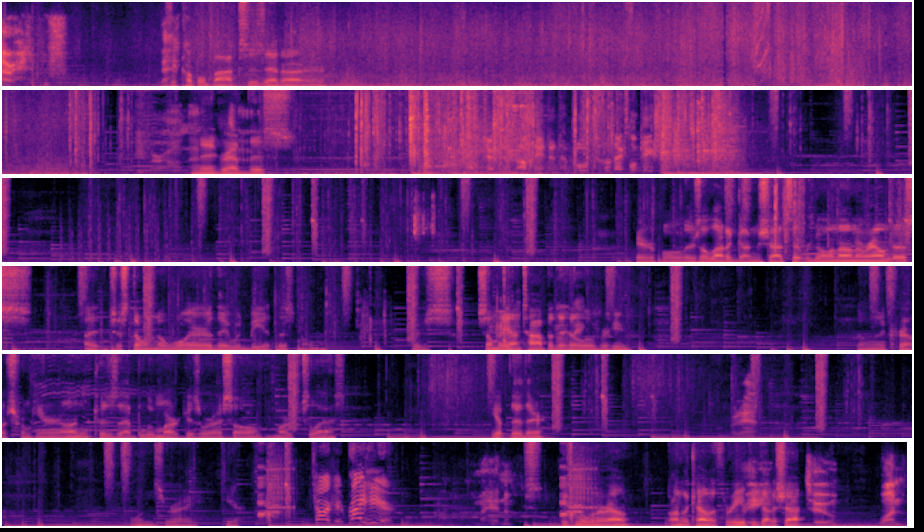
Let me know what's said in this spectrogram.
All right. Oof. There's a couple boxes that are. We're I'm gonna grab this. Objectives updated. Move to the next location. Careful. There's a lot of gunshots that were going on around us. I just don't know where they would be at this moment. There's somebody on top of the hill over here. So I'm gonna crouch from here on because that blue mark is where I saw marks last. Yep, they're there. Where at? One's right here. Target right here. Am I hitting him? He's, he's moving around. On the count of three, if you got a shot. Two, one,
